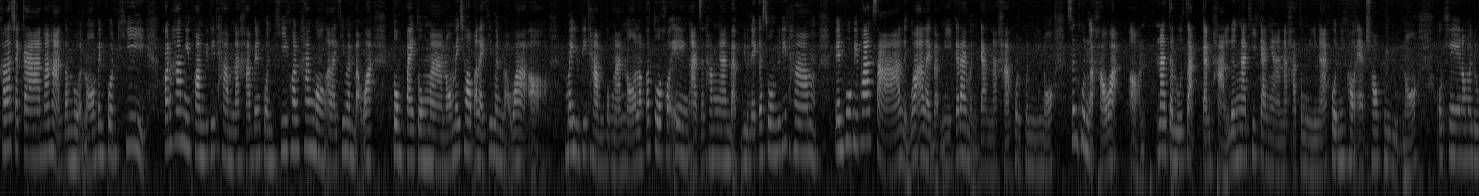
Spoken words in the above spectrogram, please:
ข้าราชการทหารตำรวจเนาะ เป็นคนที่ค่อนข้างมีความยุติธรรมนะคะ เป็นคนที่ค่อนข้างมองอะไรที่มันแบบว่าตรงไปตรงมาเนาะ ไม่ชอบอะไรที่มันแบบว่าเออ ไม่ยุติธรรมตรงนั้นเนาะแล้วก็ตัวเขาเองอาจจะทำงานแบบอยู่ในกระทรวงยุติธรรม เป็นผู้พิพากษาหรือว่าอะไรแบบนี้ก็ได้เหมือนกันนะคะ คนคนนี้เนาะซึ่งคุณกับเขาอะอ่อน่าจะรู้จักกันผ่านเรื่องหน้าที่การงานนะคะ ตรงนี้นะคนที่เขาแอบชอบคุณอยู่เนาะโอเค เรามาดู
